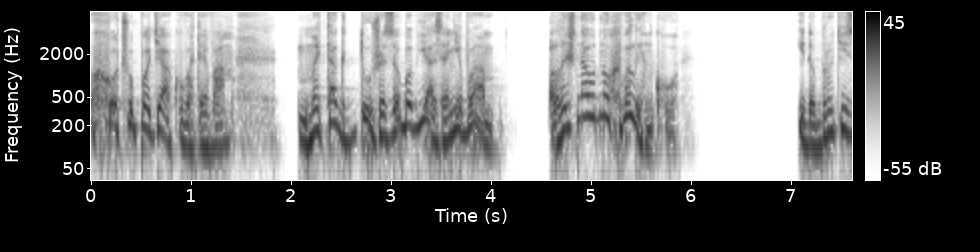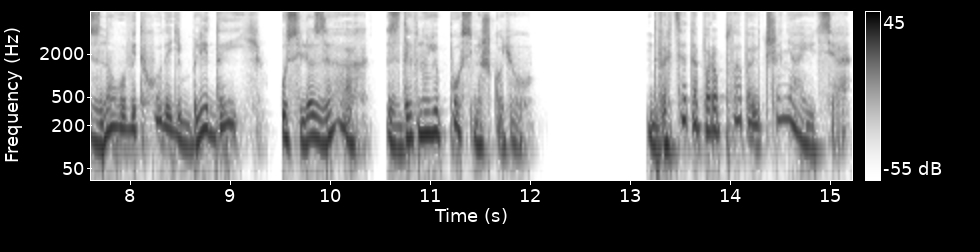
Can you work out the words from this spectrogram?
Хочу подякувати вам. Ми так дуже зобов'язані вам, лиш на одну хвилинку. І добродій знову відходить блідий, у сльозах, з дивною посмішкою. Дверцята пароплава відчиняються.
